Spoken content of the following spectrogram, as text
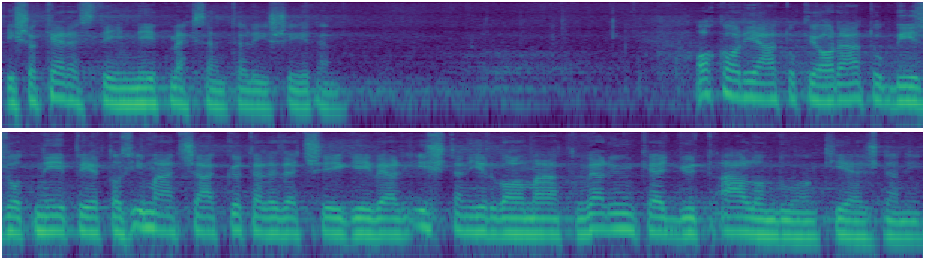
és a keresztény nép megszentelésére? Akarjátok-e a rátok bízott népért az imádság kötelezettségével Isten irgalmát velünk együtt állandóan kiesdeni?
